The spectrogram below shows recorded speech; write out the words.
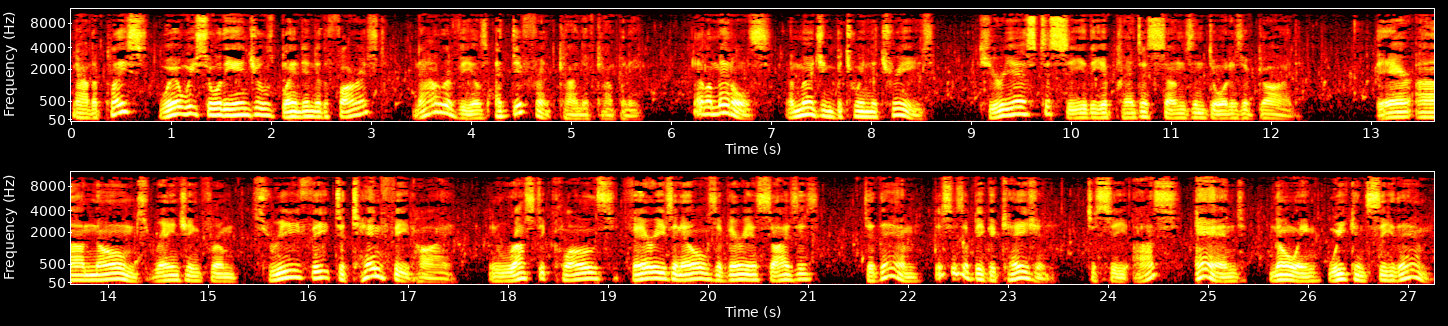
Now, the place where we saw the angels blend into the forest now reveals a different kind of company. Elementals emerging between the trees, curious to see the apprentice sons and daughters of God. There are gnomes ranging from three feet to ten feet high, in rustic clothes, fairies and elves of various sizes. To them, this is a big occasion to see us and knowing we can see them.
